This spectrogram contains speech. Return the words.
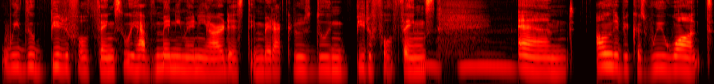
we do beautiful things. We have many many artists in veracruz doing beautiful things. Mm-hmm. And only because we want.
